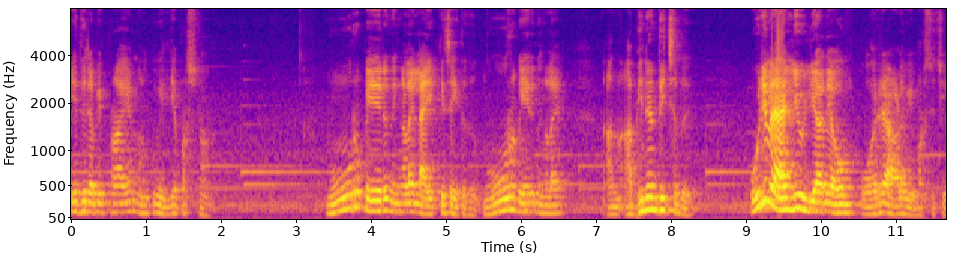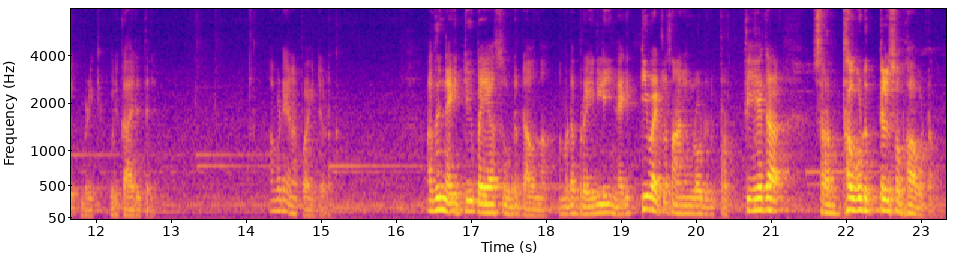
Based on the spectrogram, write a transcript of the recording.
എതിരഭിപ്രായം നമുക്ക് വലിയ പ്രശ്നമാണ്. നൂറ് പേര് നിങ്ങളെ ലൈക്ക് ചെയ്തത് നൂറ് പേര് നിങ്ങളെ അഭിനന്ദിച്ചത് ഒരു വാല്യൂ ഇല്ലാതെയാവും ഒരാൾ വിമർശിച്ചുമ്പോഴേക്കും ഒരു കാര്യത്തിന്. അവിടെയാണ് പോയിന്റ് കിടക്കുക. അത് നെഗറ്റീവ് ബയാസ് കൊണ്ടുണ്ടാവുന്ന നമ്മുടെ ബ്രെയിനിൽ ഈ നെഗറ്റീവായിട്ടുള്ള സാധനങ്ങളോടൊരു പ്രത്യേക ശ്രദ്ധ കൊടുക്കൽ സ്വഭാവം ഉണ്ട് നമുക്ക്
